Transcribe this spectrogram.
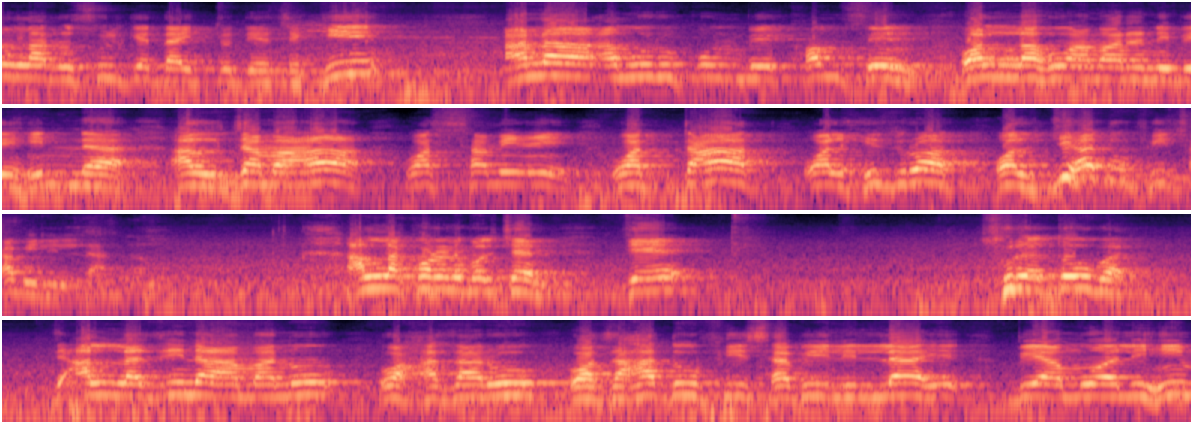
আল্লাহ রসুলকে দায়িত্ব দিয়েছে কি? আনা আমুরুকুম বে খমসিন আল্লাহু আমার নিবে হিন্না, আল জামা ওয়াস সামি'i ওয়াত তাত ওয়াল হিজরত, ওয়াল জিহাদু ফি সাবিলিল্লাহ। আল্লাহ কোরআনে বলছেন যে সূরা তৌবার যে আল্লাহ জিনা আমানু ও হাজারু ও জাহাদু ফি সাবিলিল্লাহি বিআমওয়ালিহিম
